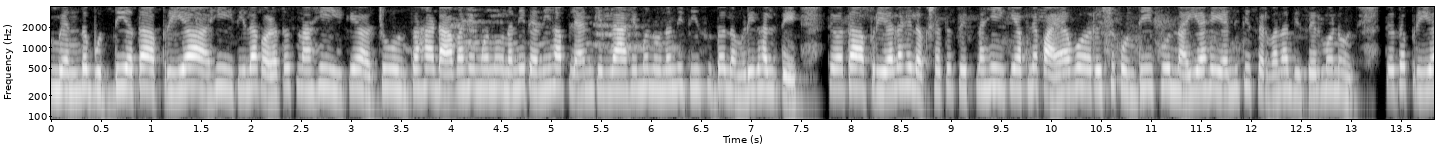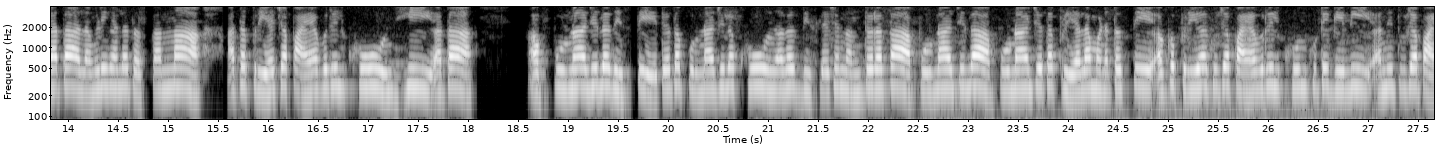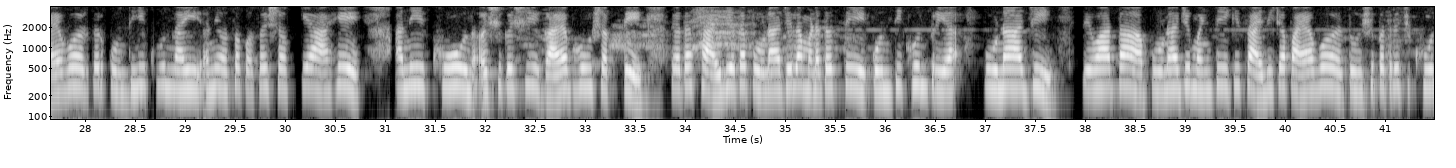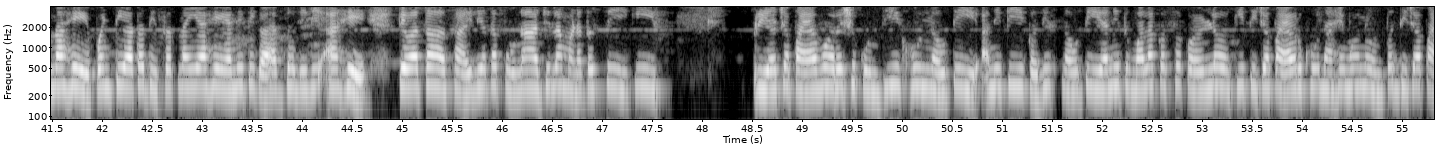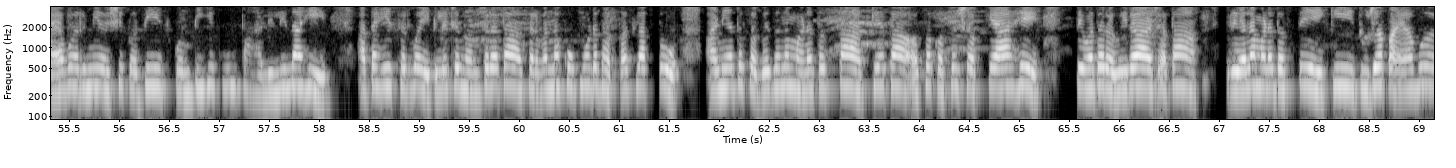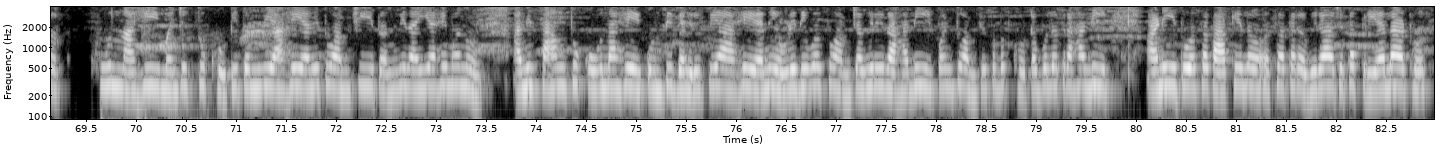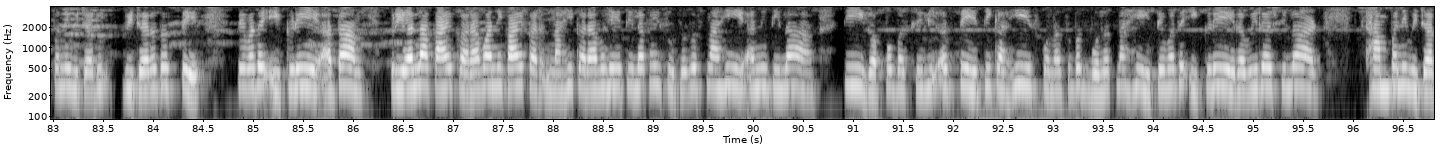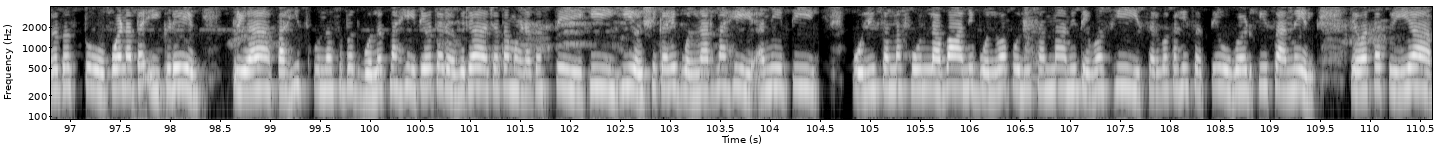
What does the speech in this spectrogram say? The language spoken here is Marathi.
मंदबुद्धी आता प्रिया ही तिला कळतच नाही की अर्जुनचा हा डाव आहे म्हणून आणि त्यांनी हा प्लॅन केला आहे म्हणून आणि तीसुद्धा लंगडी घालते. तेव्हा आता प्रियाला हे लक्षातच येत नाही की आपल्या पायावर अशी कोणतीही खून नाही आहे आणि ती सर्वांना दिसेल म्हणून. तेव्हा आता प्रिया आता लंगडी घालत असताना आता प्रियाच्या पायावरील खून ही आता पूर्णाजीला दिसते. ते आता पूर्णाजीला खून आता दिसल्याच्या नंतर आता पूर्णाजीला पूर्णाजी आता प्रियाला म्हणत असते अगं प्रिया तुझ्या पायावरील खून कुठे गेली? आणि तुझ्या पायावर तर कोणतीही खून नाही. आणि असं कसं शक्य आहे? आणि खून अशी कशी गायब होऊ शकते? ते आता सायली आता पूर्णाजीला म्हणत असते कोणती खून प्रिया पूर्णाजी? तेव्हा आता पूर्णाजी म्हणते की सायलीच्या पायावर तुळशीपत्राची खून आहे पण ती आता दिसत नाही आहे आणि ती गायब झालेली आहे. तेव्हा आता सायली आता पूर्णाजीला म्हणत असते की प्रियाच्या पायावर अशी कोणतीही खून नव्हती आणि ती कधीच नव्हती. आणि तुम्हाला कसं कळलं की तिच्या पायावर खून आहे म्हणून? पण तिच्या पायावर मी अशी कधीच कोणतीही खून पाहिलेली नाही. आता हे सर्व ऐकल्याच्या नंतर आता सर्वांना खूप मोठा धक्काच लागतो. आणि आता सगळेजण म्हणत असतात की आता असं कसं शक्य आहे? तेव्हा आता रविराज आता प्रियाला म्हणत असते की तुझ्या पायावर खून नाही म्हणजेच तू खोटी तन्वी आहे आणि तू आमची तन्वी नाही आहे म्हणून. आणि सांग तू कोण आहे कोणती बहरूपी आहे आणि एवढे दिवस तू आमच्या घरी राहिली पण तू आमच्यासोबत खोटं बोलत राहिली. आणि तू असं का केलं? असं आता रविराज आता प्रियाला ठोसपणे विचारू विचारत असते. तेव्हा ते इकडे आता प्रियाला काय करावं आणि काय कर नाही करावं हे तिला काही सुचतच नाही. आणि तिला ती गप्प बसलेली असते. ती काहीच कोणासोबत बोलत नाही. तेव्हा ते इकडे रविराज तिला ठामपणे विचारत असतो. पण आता इकडे प्रिया काहीच कोणासोबत बोलत नाही. तेव्हा त्या रविराज आता म्हणत असते की ही अशी काही बोलणार नाही. आणि ती पोलिसांना फोन लावा आणि बोलवा पोलिसांना. आणि तेव्हाच ही सर्व काही सत्य उघडकीस आणेल. तेव्हा आता प्रिया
